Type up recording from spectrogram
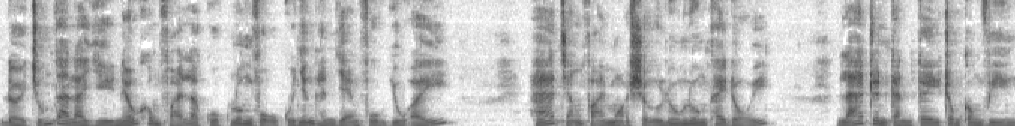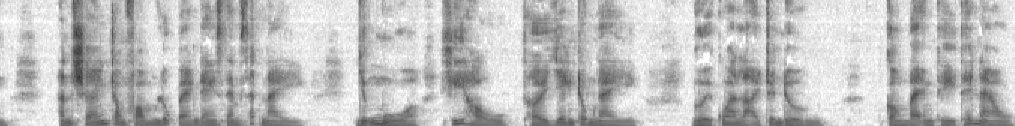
Đời chúng ta là gì nếu không phải là cuộc luân vũ của những hình dạng phù du ấy? Há chẳng phải mọi sự luôn luôn thay đổi. Lá trên cành cây trong công viên, ánh sáng trong phòng lúc bạn đang xem sách này, những mùa, khí hậu, thời gian trong ngày, người qua lại trên đường. Còn bạn thì thế nào?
